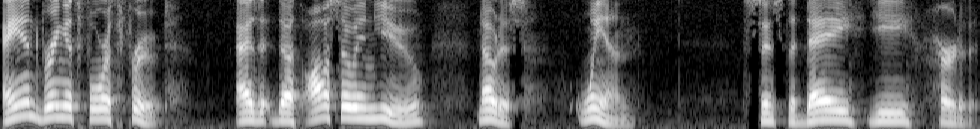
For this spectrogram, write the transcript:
and bringeth forth fruit, as it doth also in you. Notice, when? Since the day ye heard of it.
